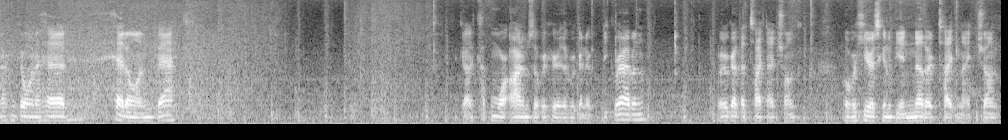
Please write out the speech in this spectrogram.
I can go on ahead, head on back. Got a couple more items over here that we're going to be grabbing. We've got that Titanite chunk. Over here is going to be another Titanite chunk.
